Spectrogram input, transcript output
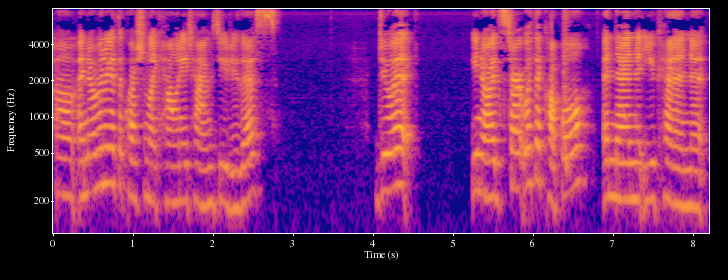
Um, I know I'm to get the question like, how many times do you do this? Do it, you know, I'd start with a couple and then you can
